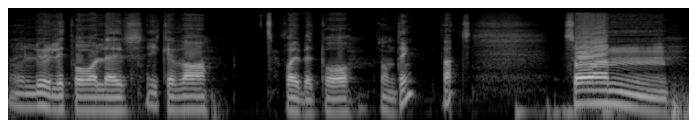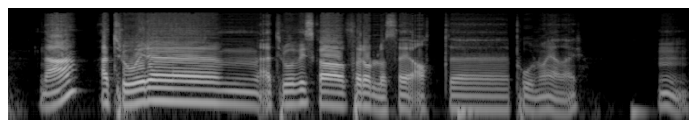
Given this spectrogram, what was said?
lurer litt på, eller ikke var forberedt på sånne ting? Sant? Så um, Nei, jeg tror, uh, jeg tror vi skal forholde oss til at uh, porno er der. Mm.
